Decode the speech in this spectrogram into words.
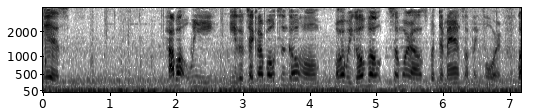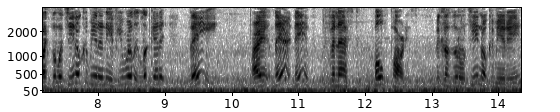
is how about we either take our votes and go home or we go vote somewhere else but demand something for it. Like the Latino community, if you really look at it, they are they they've finessed both parties because the Latino community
